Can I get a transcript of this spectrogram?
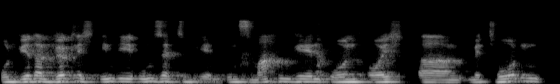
und wir dann wirklich in die Umsetzung gehen, ins Machen gehen und euch ähm, Methoden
